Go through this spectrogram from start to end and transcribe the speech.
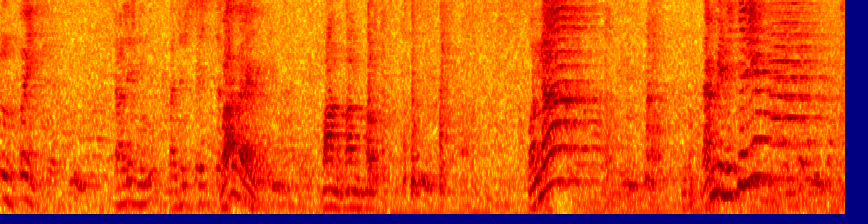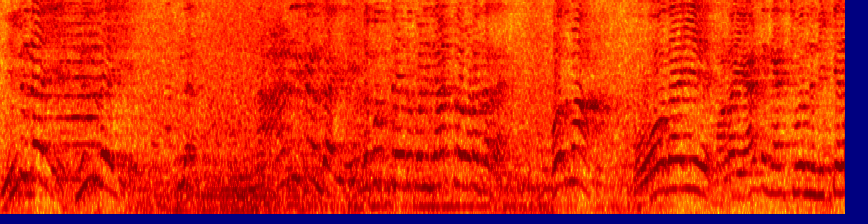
ம் ஒன்னா நம்பி நிக்கிறியா? நில்லுதாயி நில்லுதாயி நான் இருக்கிறேன் தாயி இருபத்தி ரெண்டு மணி நேரத்துல விட தரேன் போதுமா? போதாயி மலையாட்டு நினைச்சு வந்து நிக்கிற.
